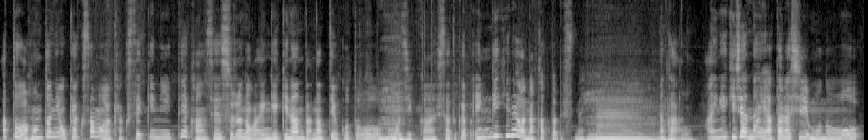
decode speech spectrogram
あとは本当にお客様が客席にいて完成するのが演劇なんだなっていうことをもう実感したとか、やっぱ演劇ではなかったですね。うーん。なんか演劇じゃない新しいものを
